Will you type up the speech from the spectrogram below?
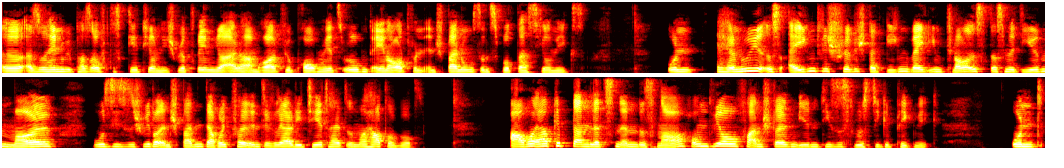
äh, also Henry, pass auf, das geht hier nicht. Wir drehen hier alle am Rad, wir brauchen jetzt irgendeine Art von Entspannung, sonst wird das hier nichts. Und Henry ist eigentlich völlig dagegen, weil ihm klar ist, dass mit jedem Mal, wo sie sich wieder entspannen, der Rückfall in die Realität halt immer härter wird. Aber er gibt dann letzten Endes nach und wir veranstalten eben dieses lustige Picknick. Und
